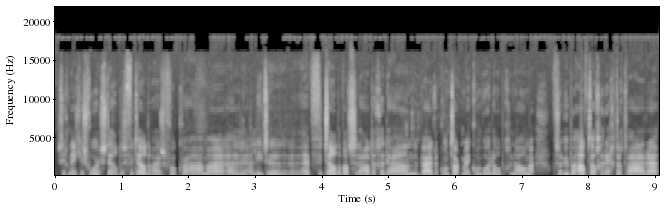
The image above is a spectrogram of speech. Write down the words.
zich netjes voorstelden, dus vertelden waar ze voor kwamen, uh, lieten, vertelden wat ze hadden gedaan, waar de contact mee kon worden opgenomen, of ze überhaupt wel gerechtigd waren,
